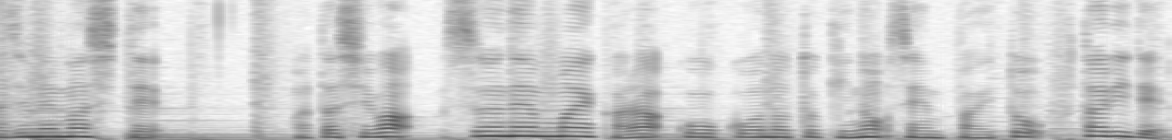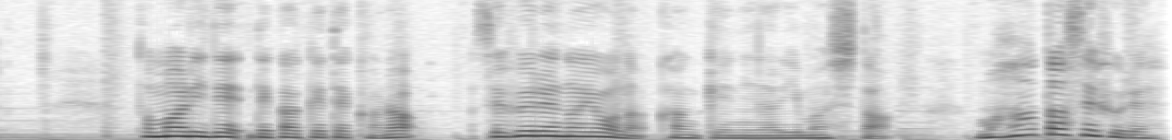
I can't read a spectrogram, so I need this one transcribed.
はじめまして。私は数年前から高校の時の先輩と2人で泊まりで出かけてからセフレのような関係になりました。またセフレ。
